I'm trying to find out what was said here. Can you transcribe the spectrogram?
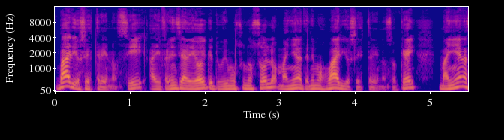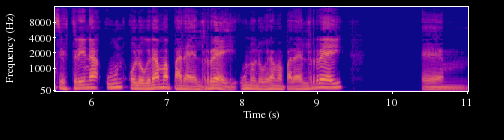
varios estrenos, ¿sí? A diferencia de hoy que tuvimos uno solo, mañana tenemos varios estrenos, ¿ok? Mañana se estrena un holograma para el rey, un holograma para el rey. Em,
